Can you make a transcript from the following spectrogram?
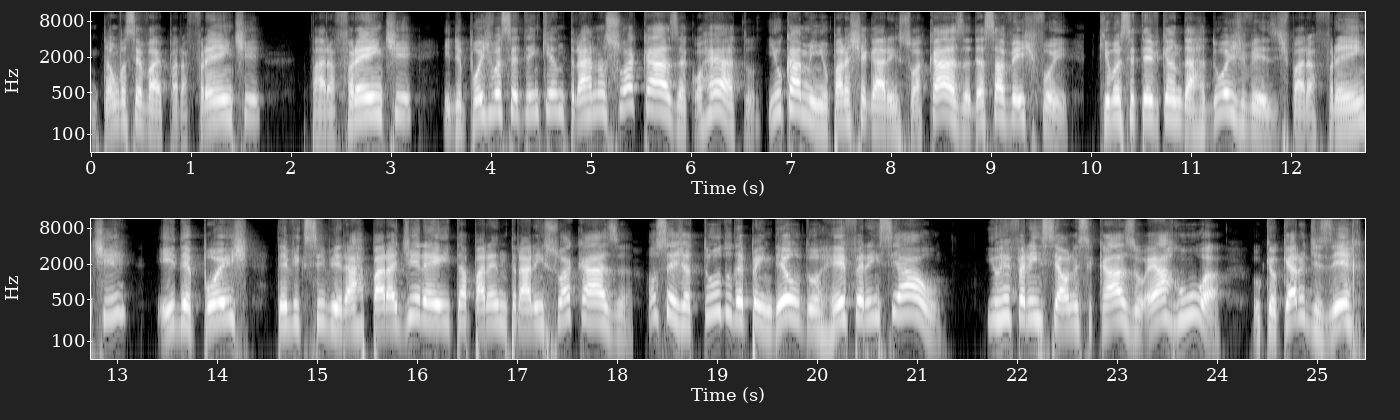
Então, você vai para frente, para frente, e depois você tem que entrar na sua casa, correto? E o caminho para chegar em sua casa, dessa vez, foi que você teve que andar duas vezes para frente e depois teve que se virar para a direita para entrar em sua casa. Ou seja, tudo dependeu do referencial. E o referencial, nesse caso, é a rua. O que eu quero dizer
